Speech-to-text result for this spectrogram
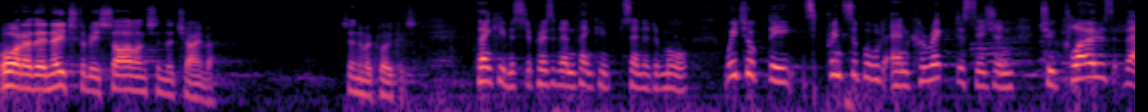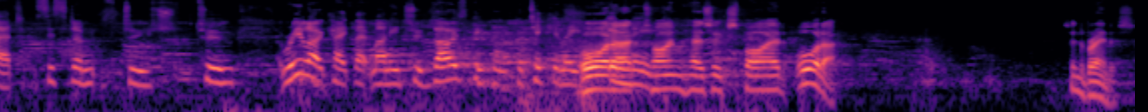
Order. There needs to be silence in the chamber. Senator McLucas. Thank you, Mr President, and thank you, Senator Moore. We took the principled and correct decision to close that system, to, to relocate that money to those people particularly Order. in need. Time has expired. Order. Senator Brandis.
